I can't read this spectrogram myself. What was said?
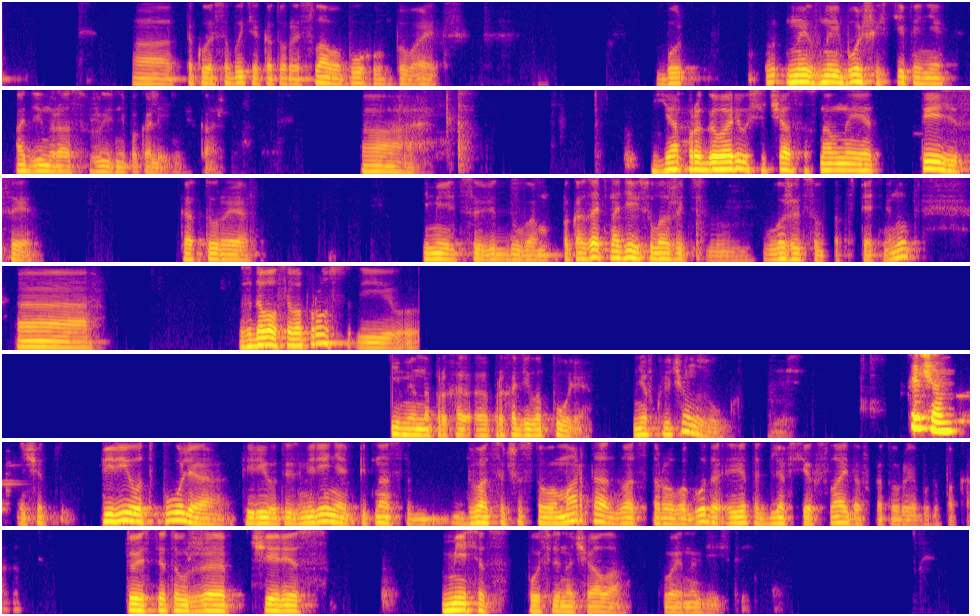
а, такое событие, которое, слава богу, бывает в наибольшей степени один раз в жизни поколения каждого. А, я проговорю сейчас основные тезисы, которые имеется в виду вам показать. Надеюсь, уложить, уложиться в 25 минут. А, задавался вопрос, и именно проходило поле. У меня включен звук здесь? Включен. Значит, Период поля, период измерения 15-26 марта 2022 года, и это для всех слайдов, которые я буду показывать. То есть это уже через месяц после начала военных действий.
